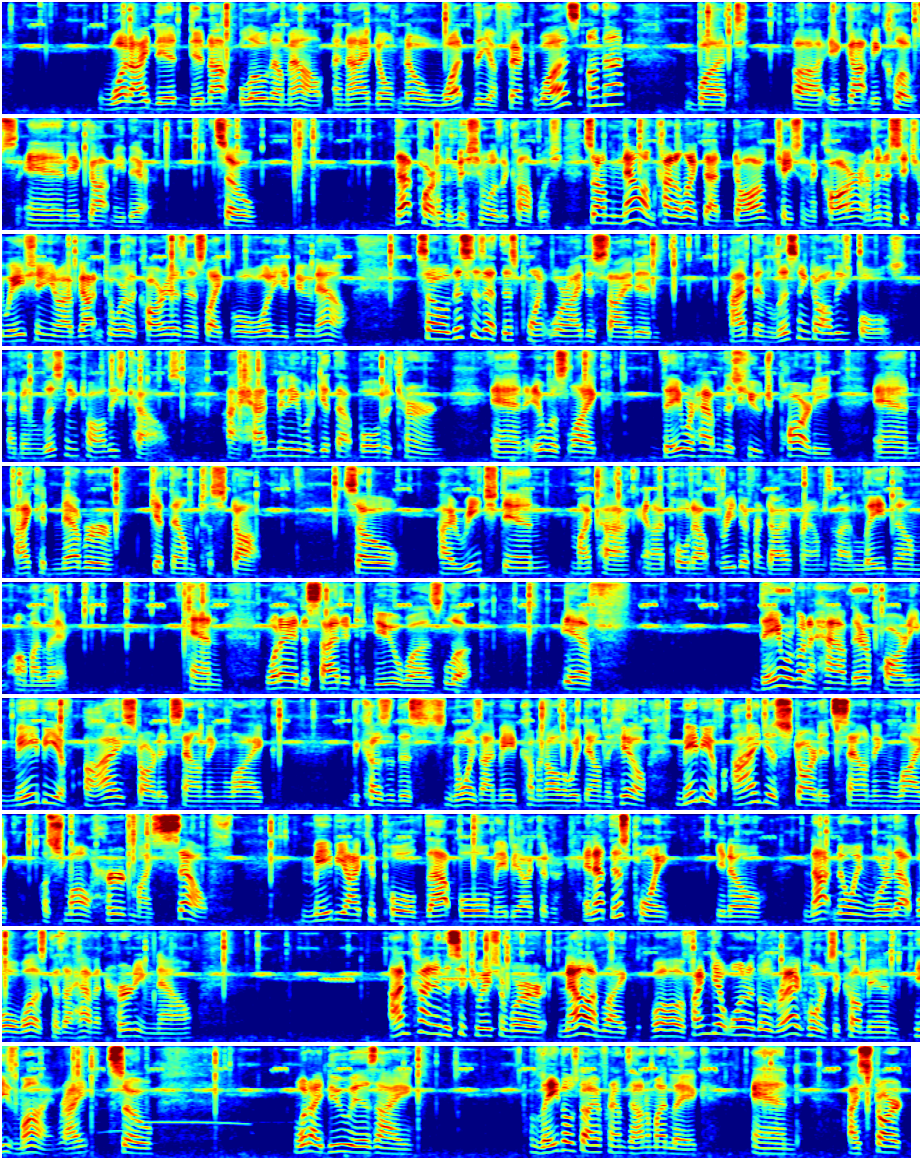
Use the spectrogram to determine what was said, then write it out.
What I did did not blow them out, and I don't know what the effect was on that, but uh, it got me close and it got me there. So that part of the mission was accomplished. So I'm now I'm kind of like that dog chasing the car. I'm in a situation, you know, I've gotten to where the car is, and it's like, well, what do you do now? So this is at this point where I decided I've been listening to all these bulls. I've been listening to all these cows. I hadn't been able to get that bull to turn, and it was like they were having this huge party, and I could never get them to stop. So I reached in my pack and I pulled out three different diaphragms and I laid them on my leg. And what I had decided to do was look, if they were going to have their party, maybe if I started sounding like, because of this noise I made coming all the way down the hill, maybe if I just started sounding like a small herd myself, maybe I could pull that bull, maybe I could. And at this point, you know, not knowing where that bull was because I haven't heard him now, I'm kind of in the situation where now I'm like, well, if I can get one of those raghorns to come in, he's mine, right? So what I do is I lay those diaphragms out on my leg and I start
